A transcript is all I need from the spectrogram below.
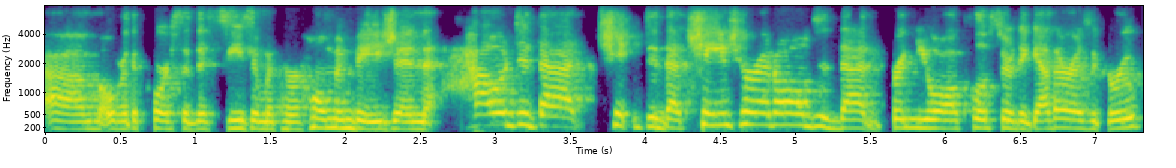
um, over the course of this season with her home invasion. How did that ch- did that change her at all? Did that bring you all closer together as a group?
